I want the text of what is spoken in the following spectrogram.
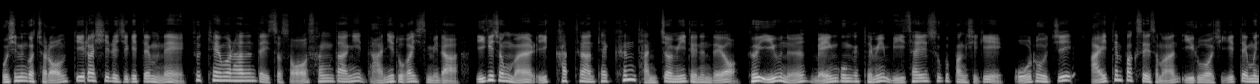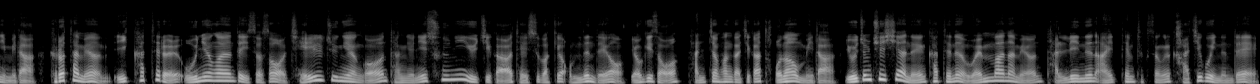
보시는 것처럼 띠라 시리즈이기 때문에 투템을 하는 데 있어서 상당히 난이도가 있습니다. 이게 정말 이 카트한테 큰 단점이 되는데요. 그 이유는 메인 공격템인 미사일 수급 방식이 오로지 아이템 박스에서만 이루어지기 때문입니다. 그렇다면 이 카트를 운영하는 데 있어서 제일 중요한 건 당연히 순위 유지가 될 수밖에 없는데요. 여기서 단점 한 가지가 더 나옵니다. 요즘 출시하는 카트는 웬만하면 달리는 아이템 특성을 가지고 있는데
